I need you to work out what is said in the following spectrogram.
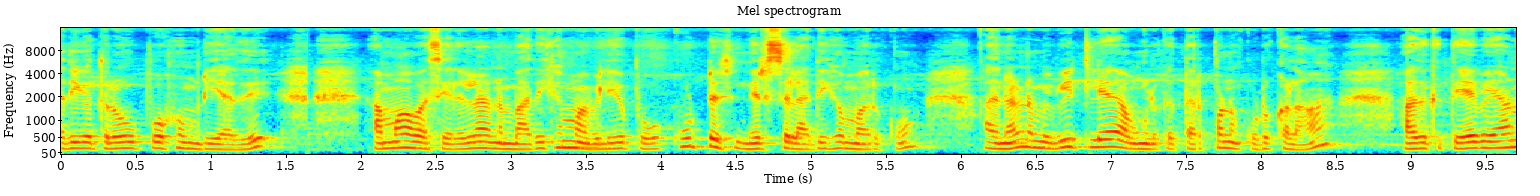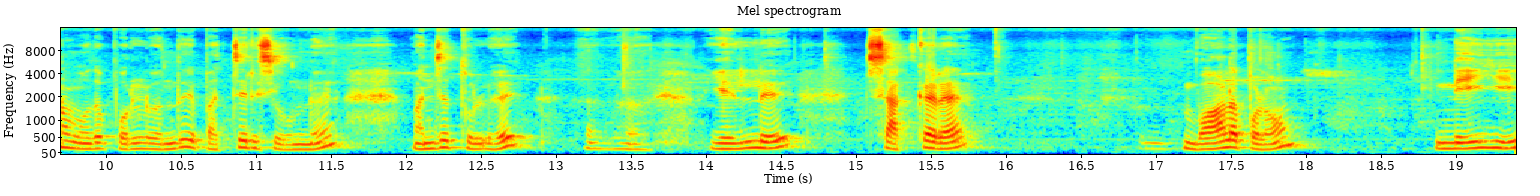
அதிக தொலைவு போக முடியாது. அமாவாசையிலலாம் நம்ம அதிகமாக வெளியே போக கூட்ட நெரிசல் அதிகமாக இருக்கும். அதனால் நம்ம வீட்டிலே அவங்களுக்கு தர்ப்பணம் கொடுக்கலாம். அதுக்கு தேவையான முத பொருள் வந்து பச்சரிசி ஒன்று மஞ்சத்தூள் எள் சர்க்கரை வாழைப்பழம் நெய்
